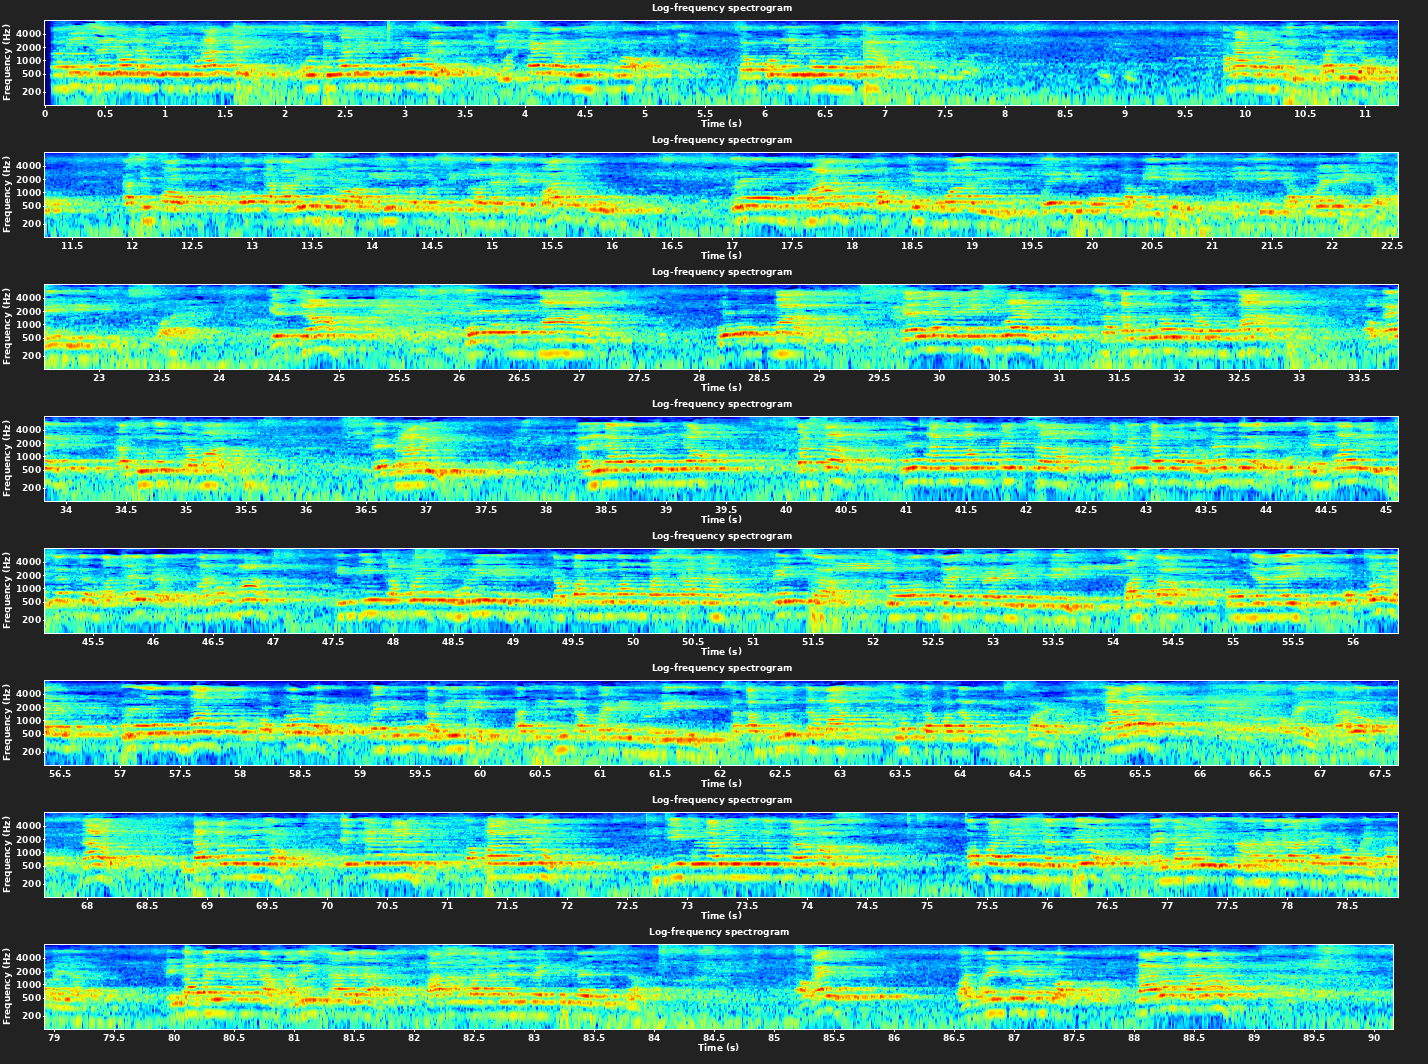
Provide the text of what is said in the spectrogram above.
Sabihin sa iyo ng ignorante o tiwaling enforcer, expired ang rehistro mo. Sampun libong multa. Mga kapatid, bali yun. Kasi po, kung nakarehistro ang iyong motorsiklo ng January 2, buong month of January, pwede mong gamitin. Hindi ka pwedeng sabihin expired. Gets nyo? Buong month. Buong month. Kailan yan expired? Sa kasunod na month. Okay? Kasunod na month. February. Kalinawan ko ninyo. Basta, kung ano mang petsa nakita mo, November, or January, December, whatever, kung anong month, hindi ka pwedeng huliin kapag lumampas ka ng petsa doon sa expiration date. Basta, kung yan ay October, buong month of October, pwede mong gamitin at hindi ka pwedeng hulihin. Sa kasunod na month, doon ka palang expired. Klaro? Okay, klaro. Now, itatanong ninyo, eh, Colonel, paano yun? Hindi ko na rin yun ang tamas. Paano yun, Sergio? May maliit na halaga na ikaw ay babayaran. May babayaran ka, maliit na halaga. Parang 120 pesos lang. Okay? 120, ano po? Klaro, klaro.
